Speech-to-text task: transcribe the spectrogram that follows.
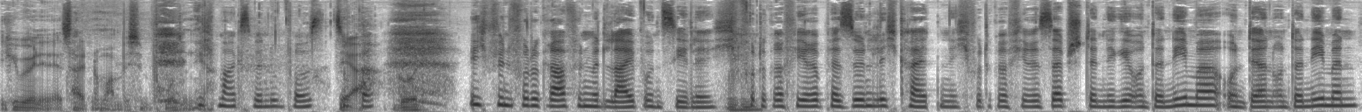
ich übe jetzt halt nochmal ein bisschen posen hier. Ich mag's, wenn du postst. Super. Ja, gut. Ich bin Fotografin mit Leib und Seele. Ich Mhm. fotografiere Persönlichkeiten, ich fotografiere selbstständige Unternehmer und deren Unternehmen,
